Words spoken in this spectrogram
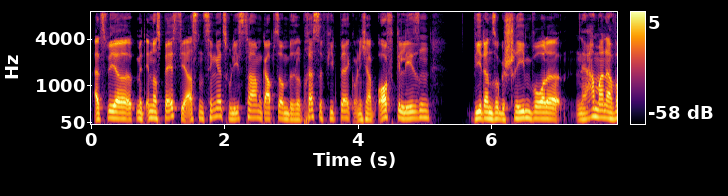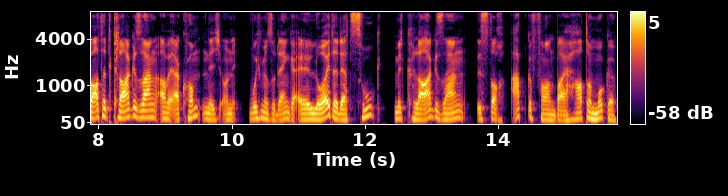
Als wir mit Inner Space die ersten Singles released haben, gab es auch ein bisschen Pressefeedback und ich habe oft gelesen, wie dann so geschrieben wurde, naja, man erwartet Klargesang, aber er kommt nicht. Und wo ich mir so denke, ey Leute, der Zug mit Klargesang ist doch abgefahren bei harter Mucke.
